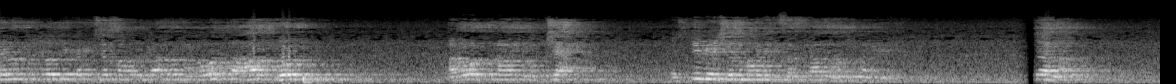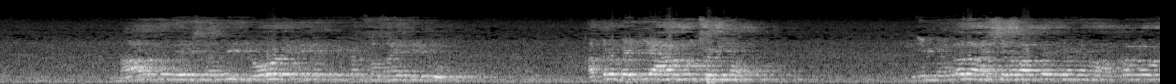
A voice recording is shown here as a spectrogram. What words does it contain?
ನಿರಂತರ ಜೊತೆ ಕನೆಕ್ಷನ್ ಮಾಡಬೇಕಾದ್ರೆ ನಲವತ್ತಾರು ಕೋಟಿ. ಅರವತ್ನಾಲ್ಕು ಲಕ್ಷ ಎಸ್ಟಿಮೇಷನ್ ಮಾಡಿ ಸರ್ಕಾರ ಇಷ್ಟೇ ಭಾರತ ದೇಶದಲ್ಲಿ ಏಳು ಎಲೆಕ್ಟ್ರಿಕಲ್ ಸೊಸೈಟಿ ಇದ್ದು, ಅದರ ಪೈಕಿ ಆರು ಮುಚ್ಚಿಲ್ಲ ನಿಮ್ಮೆಲ್ಲರ ಆಶೀರ್ವಾದ ನಮ್ಮ ಅಪ್ಪನವರ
